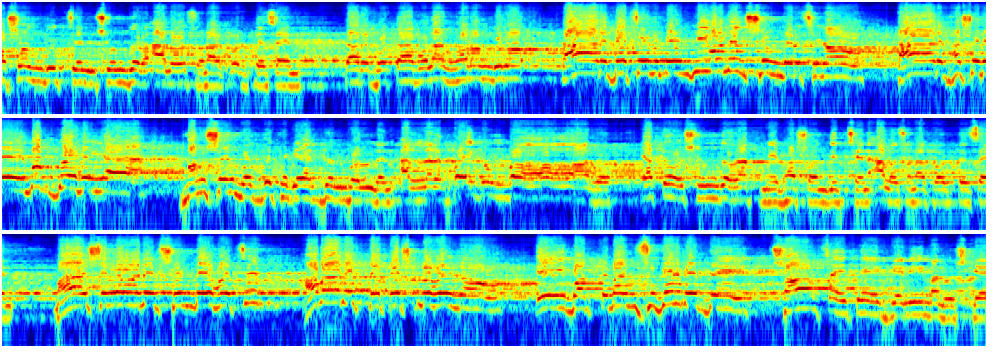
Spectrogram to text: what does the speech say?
ভাষণ দিচ্ছেন, সুন্দর আলোচনা করতেছেন। তার বোতা বলার ধরনগুলো, তার বচন বন্দি অনেক সুন্দর ছিল। তার ভাষণে মুগ্ধ হইয়া মানুষের মধ্যে থেকে একজন বললেন, আল্লাহর পয়গম্বর, এত সুন্দর আপনি ভাষণ দিচ্ছেন, আলোচনা করতেছেন। মাশাআল্লাহ, অনেক সুন্দর হচ্ছে। আমার একটা প্রশ্ন হইল এই বর্তমান যুগের মধ্যে সব চাইতে জ্ঞানী মানুষকে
